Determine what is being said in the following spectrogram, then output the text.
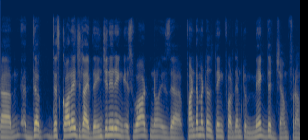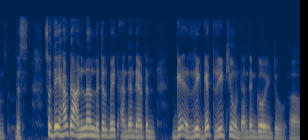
um, the this college life the engineering is what you know is the fundamental thing for them to make the jump from this. So they have to unlearn a little bit and then they have to get re, get retuned and then go into uh,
